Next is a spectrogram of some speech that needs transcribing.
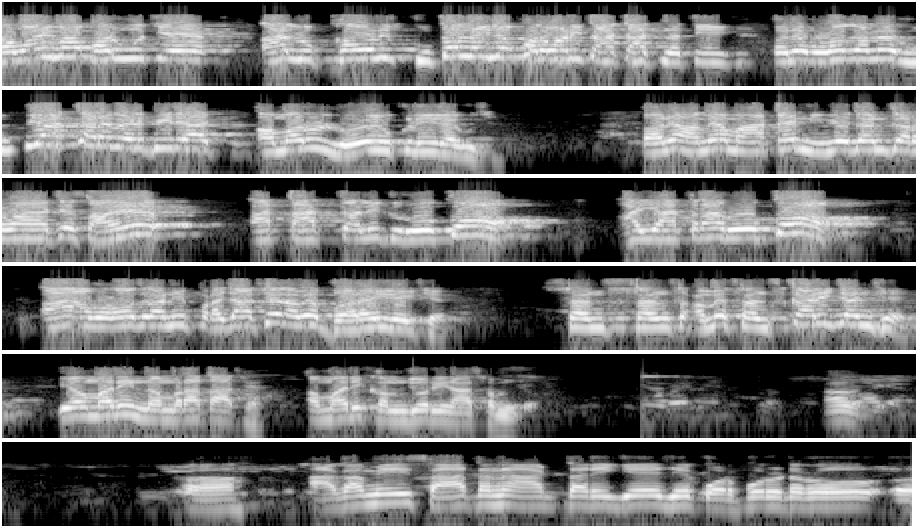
હવાઈમાં ફરવું છે, આ લુખ્ખાઓની સ્કૂટર લઈને ફરવાની તાકાત નથી, અને વડોદરાના રૂપિયા અત્યારે વેડફી રહ્યા અમારું લોહી ઉકળી રહ્યું છે. અને અમે માટે નિવેદન કરવા છે સાહેબ આ તાત્કાલિક રોકો આ યાત્રા રોકો આ વડોદરાની પ્રજા છે ને હવે ભરાઈ રહી છે. સંસ- સંસ- અમે સંસ્કારી જન છે એ અમારી નમ્રતા છે અમારી કમજોરી ના સમજો. આગામી સાત અને આઠ તારીખે જે કોર્પોરેટરો અ,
